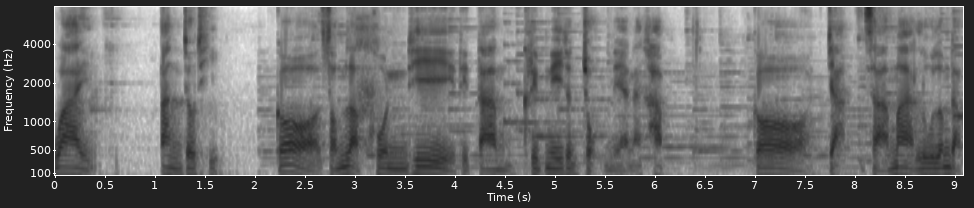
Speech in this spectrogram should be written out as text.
ไหว้ตั้งเจ้าที่ ก็สำหรับคนที่ติดตามคลิปนี้จนจบเนี่ยนะครับ ก็จะสามารถรู้ลำดับ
